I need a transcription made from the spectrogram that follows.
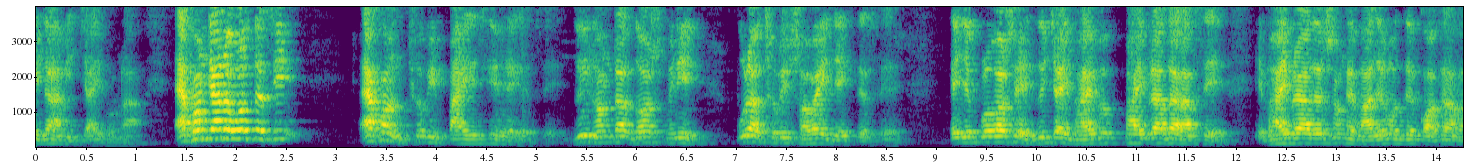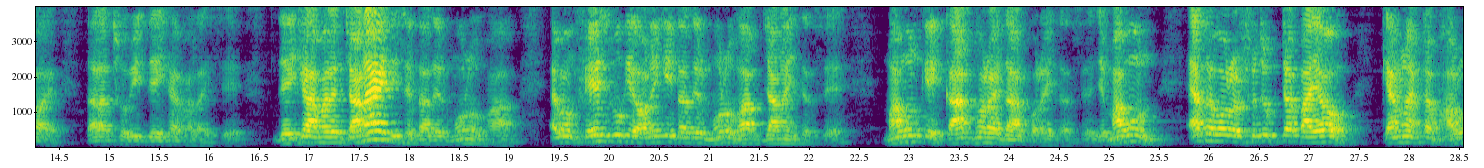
এটা আমি চাইব না। এখন কেন বলতেছি? এখন ছবি পাইরেসি হয়ে গেছে। দুই ঘণ্টা, দশ মিনিট পুরো ছবি সবাই দেখতেছে। এই যে প্রবাসে দুই চাই ভাই ভাই ব্রাদার আছে, এই ভাই ব্রাদারের সঙ্গে মাঝে মধ্যে কথা হয়, তারা ছবি দেখা ফেলাইছে। দেখে আমাদের জানাই দিছে তাদের মনোভাব, এবং ফেসবুকে অনেকেই তাদের মনোভাব জানাইতেছে। মামুনকে কাঠ ভরায় দাঁড় করাইতেছে যে, মামুন এত বড় সুযোগটা পায়ও কেন একটা ভালো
